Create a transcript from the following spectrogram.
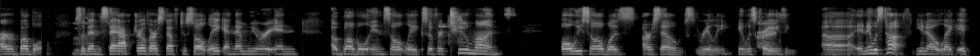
our bubble. Mm-hmm. So then the staff drove our stuff to Salt Lake, and then we were in a bubble in Salt Lake. So for two months, all we saw was ourselves really. It was crazy. Right. uh and it was tough you know like it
